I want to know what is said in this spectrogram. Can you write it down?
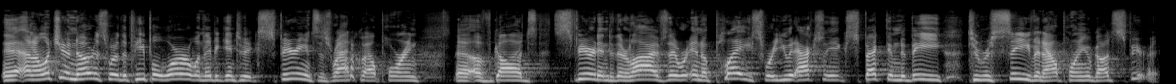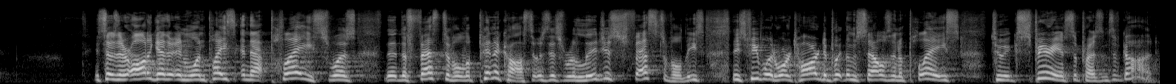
And I want you to notice where the people were when they began to experience this radical outpouring uh, of God's Spirit into their lives. They were in a place where you would actually expect them to be to receive an outpouring of God's Spirit. It says they're all together in one place, and that place was the, the festival of Pentecost. It was this religious festival. These, these people had worked hard to put themselves in a place to experience the presence of God.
